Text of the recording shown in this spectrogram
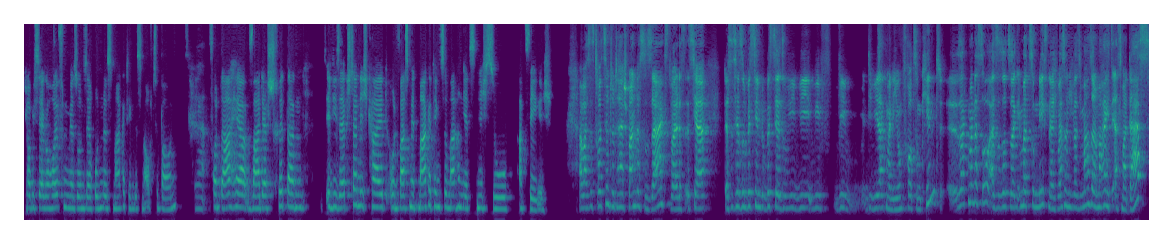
glaube ich, sehr geholfen, mir so ein sehr rundes Marketingwissen aufzubauen. Ja. Von daher war der Schritt dann in die Selbstständigkeit und was mit Marketing zu machen jetzt nicht so abwegig. Aber es ist trotzdem total spannend, was du sagst, weil das ist ja, das ist ja so ein bisschen, du bist ja so wie, wie, wie, wie, die, wie sagt man, die Jungfrau zum Kind, äh, sagt man das so? Also sozusagen immer zum nächsten, ich weiß noch nicht, was ich machen soll, dann mache ich jetzt erstmal das.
